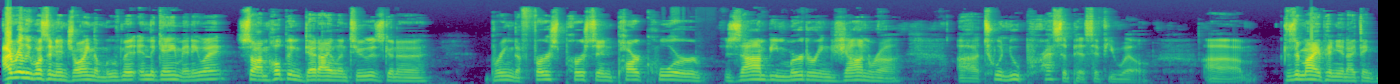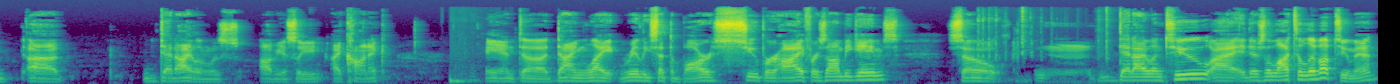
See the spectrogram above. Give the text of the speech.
I really wasn't enjoying the movement in the game anyway, so I'm hoping Dead Island 2 is gonna bring the first person parkour zombie murdering genre uh, to a new precipice, if you will. Because in my opinion, I think uh, Dead Island was obviously iconic, and uh, Dying Light really set the bar super high for zombie games. So, mm, Dead Island 2, I there's a lot to live up to, man.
